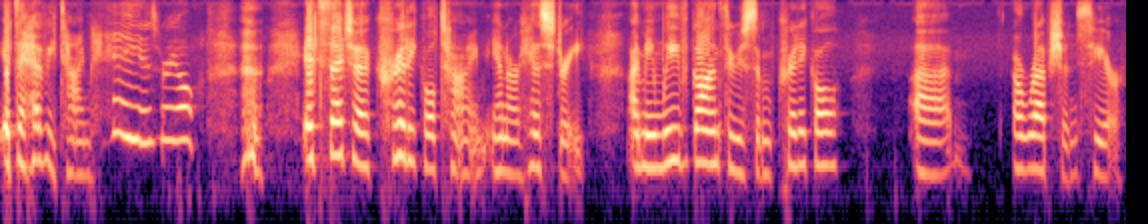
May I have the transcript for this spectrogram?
it's a heavy time. Hey, Israel! it's such a critical time in our history. I mean, we've gone through some critical um, eruptions here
